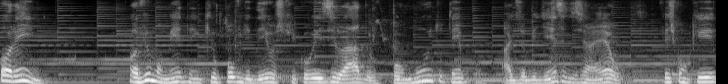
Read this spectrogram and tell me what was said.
Porém, havia um momento em que o povo de Deus ficou exilado por muito tempo. A desobediência de Israel fez com que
